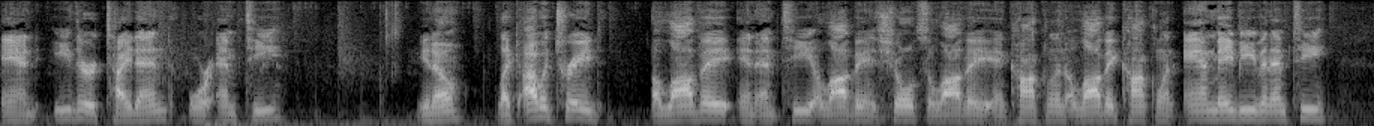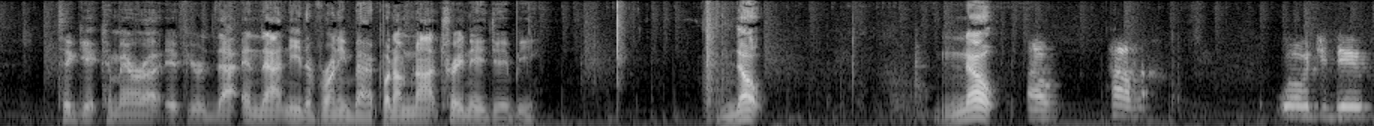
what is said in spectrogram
and either tight end or MT. You know, like I would trade Olave and MT, Olave and Schultz, Olave and Conklin, Olave, Conklin, and maybe even MT to get Kamara if you're that in that need of running back. But I'm not trading AJB. No. No. Oh, how? What would you do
